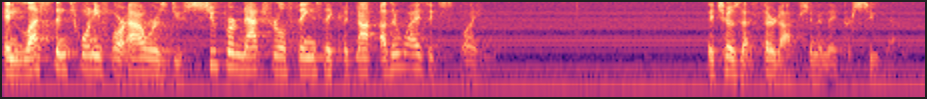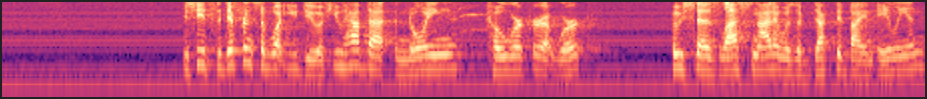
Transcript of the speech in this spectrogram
in less than 24 hours do supernatural things they could not otherwise explain. They chose that third option and they pursued them. You see, it's the difference of what you do. If you have that annoying coworker at work who says, Last night I was abducted by an alien,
